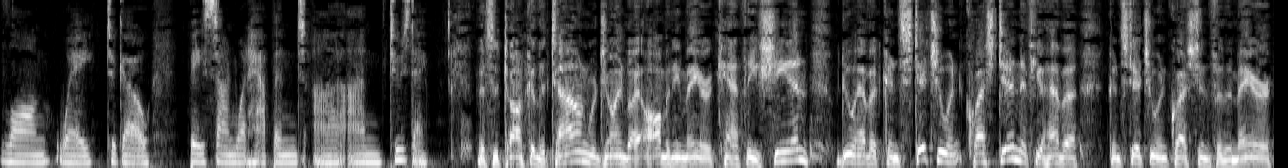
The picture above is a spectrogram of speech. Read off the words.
long way to go based on what happened uh, on Tuesday. This is Talk of the Town. We're joined by Albany Mayor Kathy Sheehan. We do have a constituent question. If you have a constituent question for the mayor,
